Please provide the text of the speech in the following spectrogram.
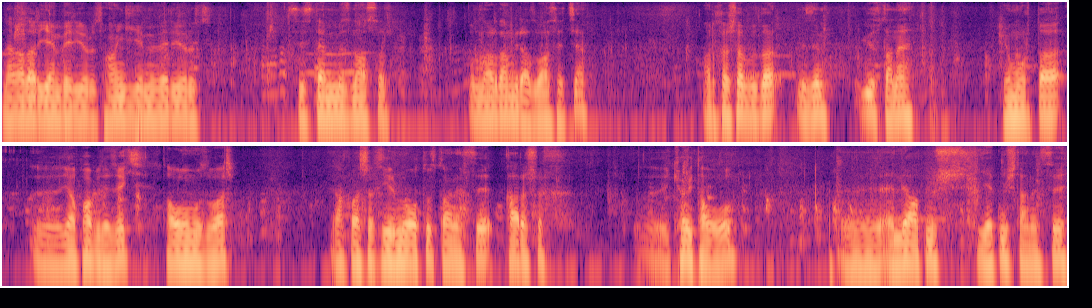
Ne kadar yem veriyoruz, hangi yemi veriyoruz. Sistemimiz nasıl. Bunlardan biraz bahsedeceğim. Arkadaşlar burada bizim 100 tane yumurta e, yapabilecek tavuğumuz var. Yaklaşık 20-30 tanesi karışık e, köy tavuğu. E, 50-60-70 tanesi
